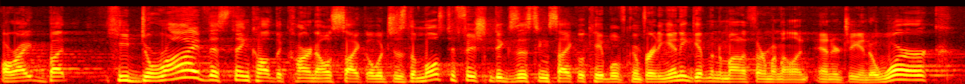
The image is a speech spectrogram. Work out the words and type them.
All right, but he derived this thing called the Carnot cycle, which is the most efficient existing cycle capable of converting any given amount of thermal energy into work.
